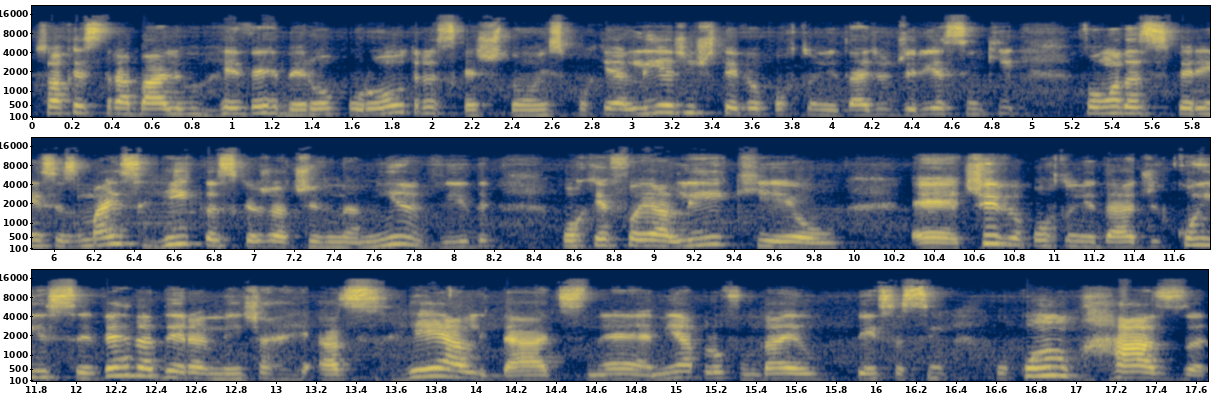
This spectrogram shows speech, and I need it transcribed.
só que esse trabalho reverberou por outras questões, porque ali a gente teve a oportunidade, eu diria assim, que foi uma das experiências mais ricas que eu já tive na minha vida, porque foi ali que eu é, tive a oportunidade de conhecer verdadeiramente as realidades, né, me aprofundar, eu penso assim, o quão rasa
